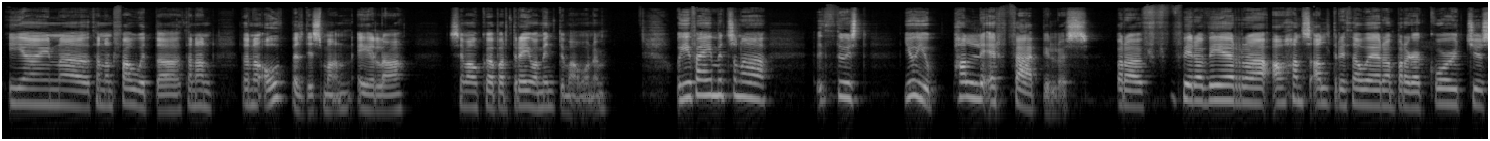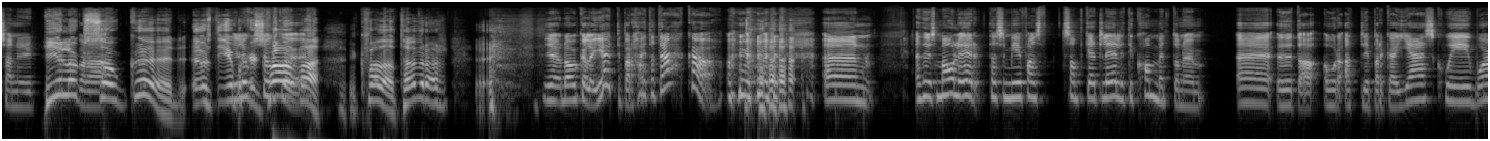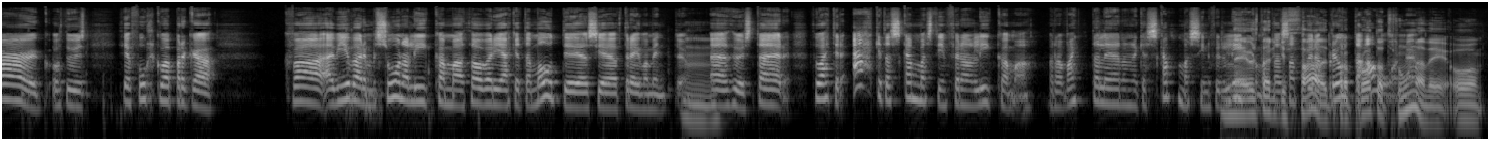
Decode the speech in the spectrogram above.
í að þannig fá þetta, þannig þannig ofbeldismann eiginlega sem ákveða bara að dreifa myndum af honum. Og ég fæ einmitt svona, þú veist, jújú, jú, Palli er fabulous. Bara fyrir að vera á hans aldri þá er hann bara gorgeous, hann er He looks Bara- so good. Ég He looks so hvaða, hvaða töfrar? Já, nákvæmlega, ég ætti bara hætta að drekka. En, en þú veist, máli er það sem ég fannst samt gett leðilegt í kommentunum uh, auðvitað voru allir bara yes, queen, work. Og þú veist, þegar fólk var bara hvað, ef ég væri með svona líkama þá væri ég ekkert að móti því að sé að dreifa myndum Mm. eða þú veist, það er, þú ættir ekkert að skammast þín fyrir hann líkama, bara væntalega er hann ekki að skammast sín fyrir Nei, líkama það er ekki það, þetta er bara brota á honum. trúnaði og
